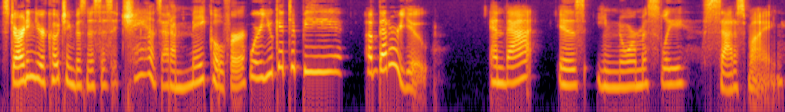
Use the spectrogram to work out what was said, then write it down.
Starting your coaching business is a chance at a makeover where you get to be a better you. And that is enormously satisfying,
